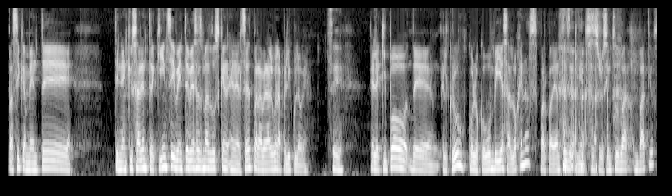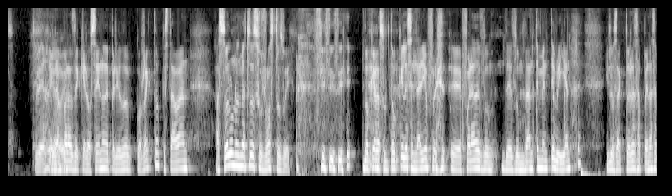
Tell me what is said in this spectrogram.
básicamente tenían que usar entre 15 y 20 veces más luz que en, en el set para ver algo en la película, güey. Sí. El equipo de el crew colocó bombillas halógenas parpadeantes de 500 a 800 va- vatios Verga, y güey. lámparas de queroseno de periodo correcto que estaban a solo unos metros de sus rostros, güey. Sí, sí, sí. Lo que resultó que el escenario fue- eh, fuera deslum- deslumbrantemente brillante y los actores apenas se,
